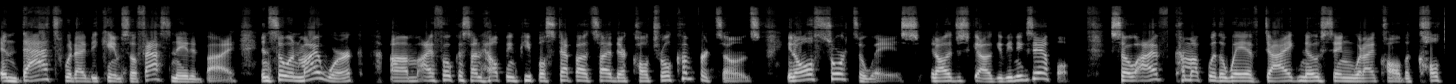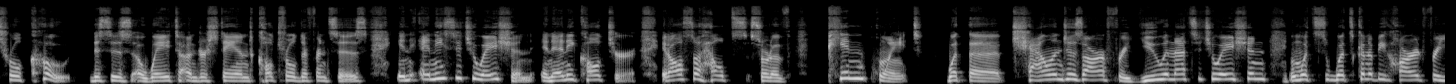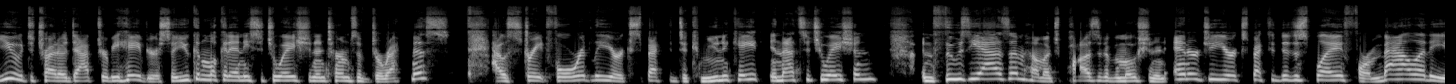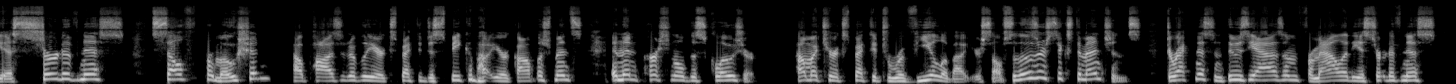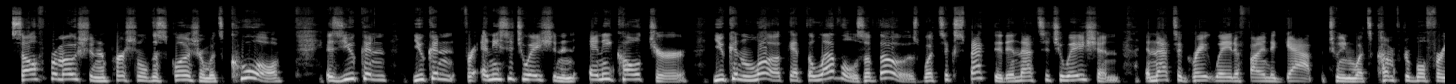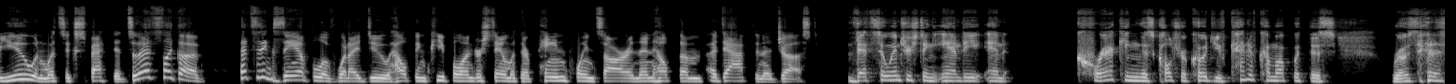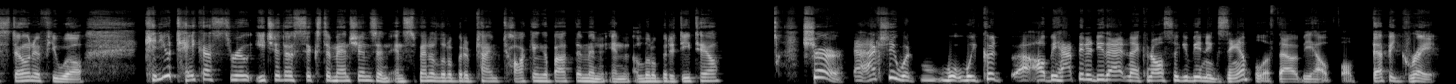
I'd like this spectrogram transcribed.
And that's what I became so fascinated by. And so in my work, um, I focus on helping people step outside their cultural comfort zones in all sorts of ways. And I'll just I'll give you an example. So I've come up with a way of diagnosing what I call the cultural code. This is a way to understand cultural differences in any situation, in any culture. It also helps sort of pinpoint what the challenges are for you in that situation and what's what's going to be hard for you to try to adapt your behavior. So you can look at any situation in terms of directness how straightforwardly you're expected to communicate in that situation enthusiasm how much positive emotion and energy you're expected to display formality assertiveness self promotion how positively you're expected to speak about your accomplishments and then personal disclosure how much you're expected to reveal about yourself. So those are six dimensions directness, enthusiasm, formality, assertiveness, self promotion, and personal disclosure. And what's cool is you can, you can, for any situation in any culture, you can look at the levels of those, what's expected in that situation. And that's a great way to find a gap between what's comfortable for you and what's expected. So that's like a, that's an example of what I do, helping people understand what their pain points are and then help them adapt and adjust. That's so interesting, Andy. And cracking this cultural code, you've kind of come up with this Rosetta Stone, if you will. Can you take us through each of those six dimensions and, and spend a little bit of time talking about them in, in a little bit of detail? Sure. Actually, what, what, we could, I'll be happy to do that. And I can also give you an example if that would be helpful. That'd be great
